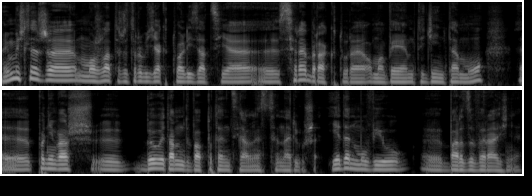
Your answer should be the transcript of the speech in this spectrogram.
No i myślę, że można też zrobić aktualizację y, srebra, które omawiałem tydzień temu, y, ponieważ y, były tam dwa potencjalne scenariusze. Jeden mówił bardzo wyraźnie:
